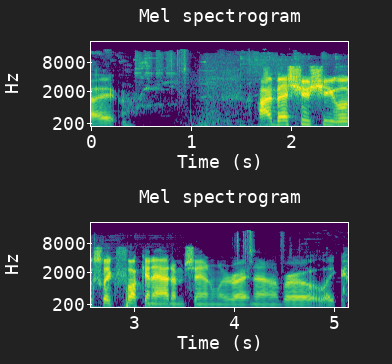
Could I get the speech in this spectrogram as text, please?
Type. I bet you she looks like fucking Adam Sandler right now, bro. Like.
